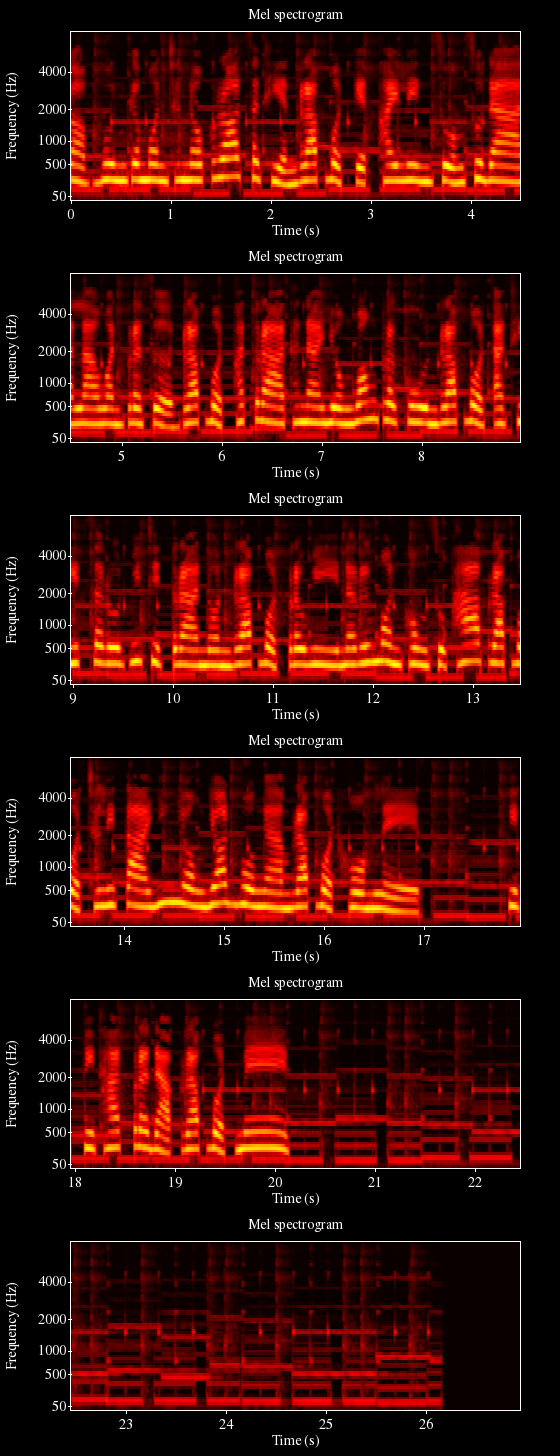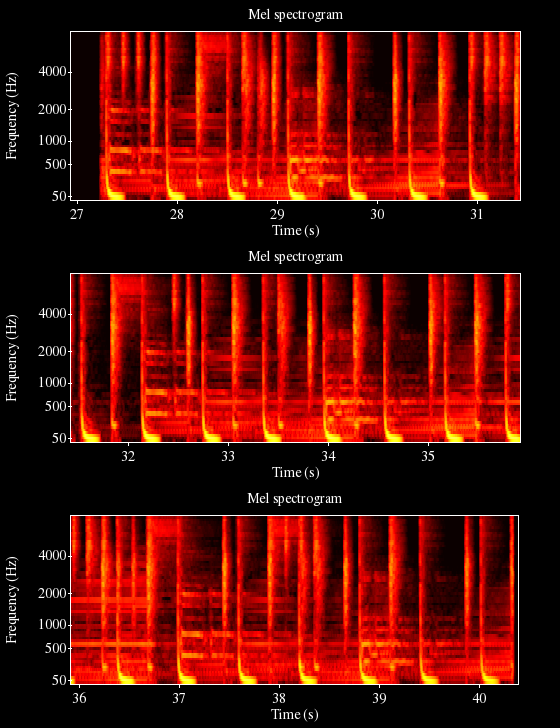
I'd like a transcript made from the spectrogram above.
กอบบุญกมลชนกรอดเสถียรรับบทเกตไพลินสวงสุดาลาวันประเสริฐรับบทพัตราธนายงว่องตระกูล รับบทอาทิตย์สรุตวิจิตรานนท์รับบทประวีนฤมลพงสุภาพ รับบทชลิตายิ่งยงยอดบัวงาม รับบทโฮมเลส กิตติทัศน์ประดับรับบทเมฆ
